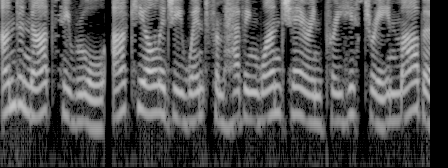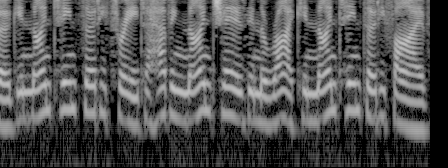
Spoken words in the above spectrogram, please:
Under Nazi rule, archaeology went from having one chair in prehistory in Marburg in 1933 to having nine chairs in the Reich in 1935.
